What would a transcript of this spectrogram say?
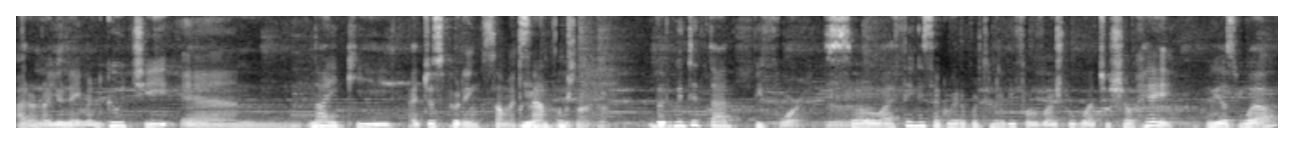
I don't know, you name it, Gucci and Nike. I'm just putting some examples. 100%, yeah. But we did that before. So I think it's a great opportunity for Roche Bobois to show, hey, we as well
